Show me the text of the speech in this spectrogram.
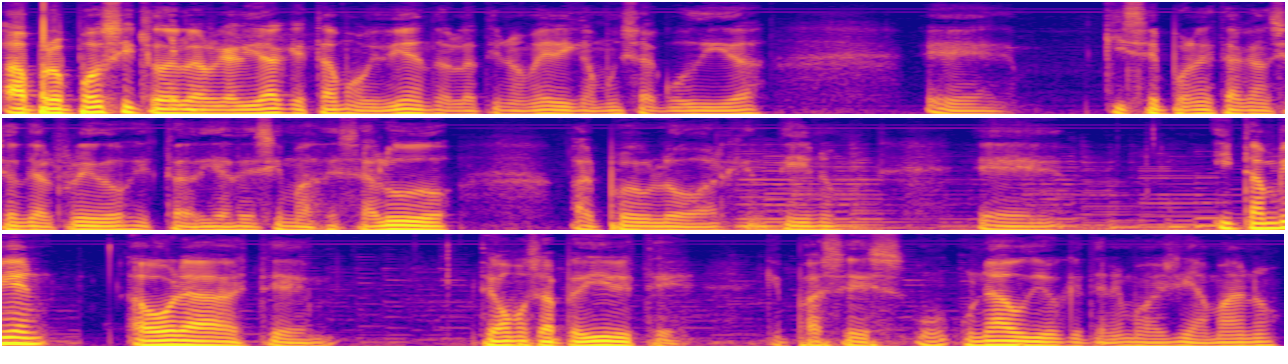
A propósito de la realidad que estamos viviendo en Latinoamérica, muy sacudida, eh, quise poner esta canción de Alfredo, estas diez décimas de saludo al pueblo argentino. Eh, y también ahora este, te vamos a pedir este, que pases un, audio que tenemos allí a mano,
